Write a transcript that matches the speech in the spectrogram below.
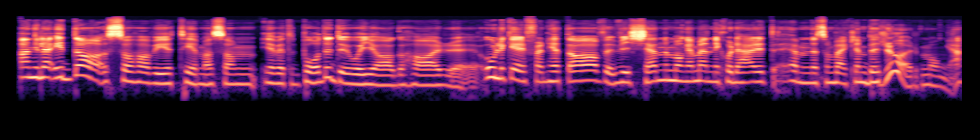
Angela, idag så har vi ett tema som jag vet att både du och jag har eh, olika erfarenhet av. Vi känner många människor. Det här är ett ämne som verkligen berör många.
